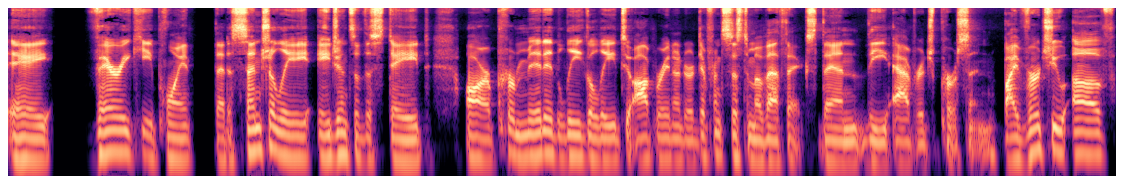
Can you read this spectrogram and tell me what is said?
a very key point that essentially agents of the state are permitted legally to operate under a different system of ethics than the average person by virtue of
